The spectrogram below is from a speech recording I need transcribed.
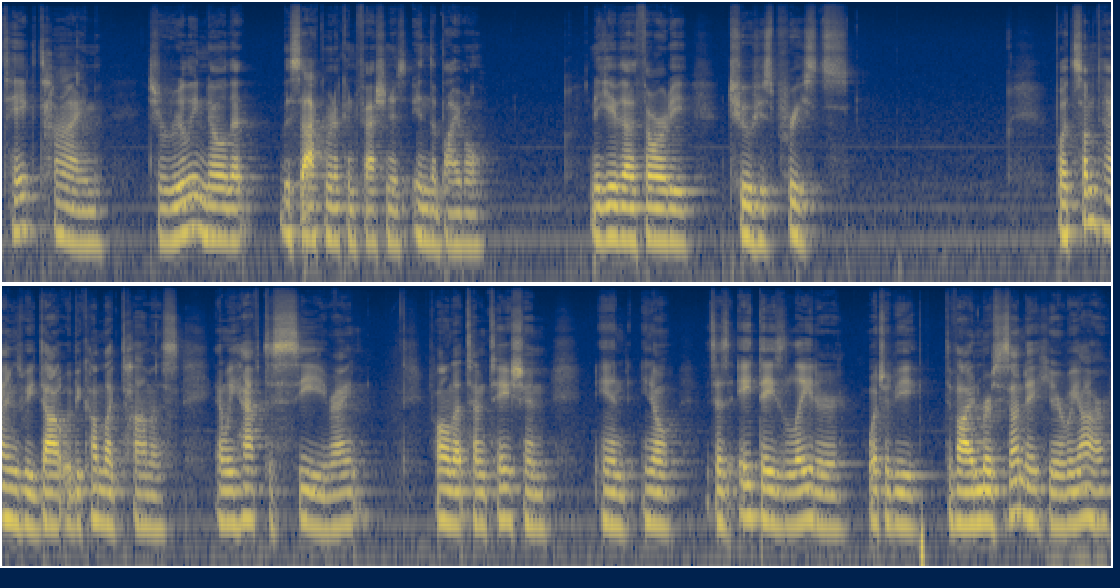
take time to really know that the sacrament of confession is in the Bible. And he gave that authority to his priests. But sometimes we doubt, we become like Thomas, and we have to see, right? Following that temptation. And, you know, it says eight days later, which would be Divine Mercy Sunday, here we are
